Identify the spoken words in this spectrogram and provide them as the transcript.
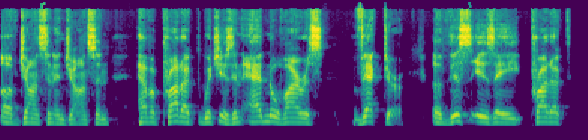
of Johnson and Johnson, have a product which is an adenovirus vector. Uh, this is a product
